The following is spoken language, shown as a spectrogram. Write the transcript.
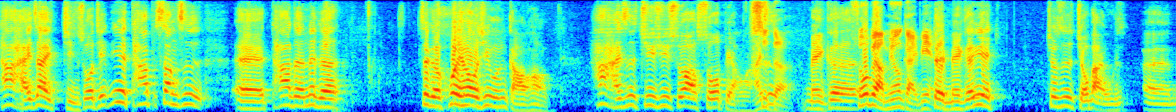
他还在紧缩阶，因为他上次，呃，他的那个这个会后新闻稿哈，他还是继续说要缩表嘛，是的，每个缩表没有改变，对，每个月就是九百五十呃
